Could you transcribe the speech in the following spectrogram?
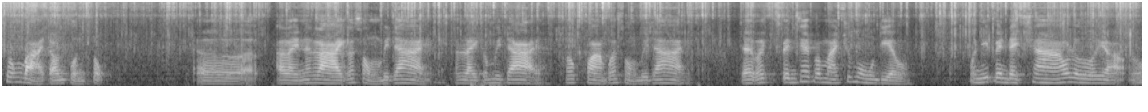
ช่วงบ่ายตอนฝนตก เอ่ออะไรนะไลน์ก็ส่งไม่ได้ อะไรก็ไม่ได้ข้อความก็ส่งไม่ได้ แต่ว่าเป็นแค่ประมาณชั่วโมงเดียว วันนี้เป็นแต่เช้าเลยอะโอ้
